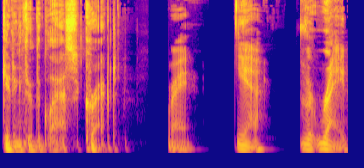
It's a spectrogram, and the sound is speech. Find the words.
getting through the glass. Correct. Right. Yeah. R- Right.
